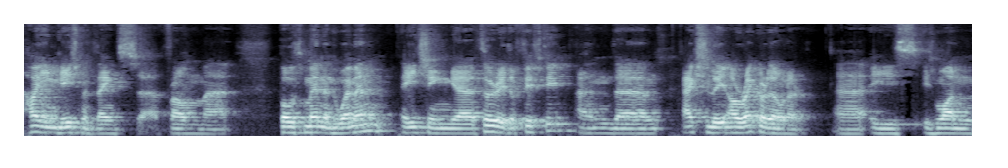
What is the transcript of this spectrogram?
high engagement lengths uh, from uh, both men and women aging 30 to 50. And um, actually, our record owner is is one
